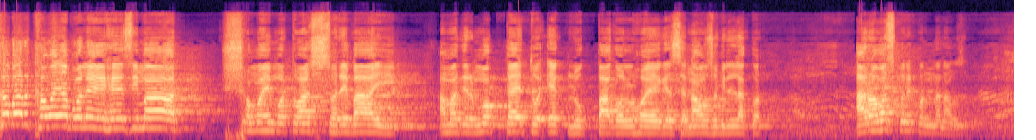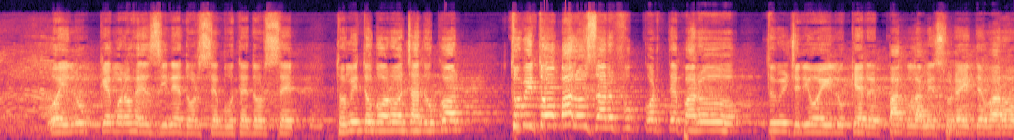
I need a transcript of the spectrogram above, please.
খাবার খাওয়াইয়া বলে, হে জিমাত সময় মতো আসছো রে ভাই। আমাদের মক্কায় তো এক লোক পাগল হয়ে গেছে নাওজবিল্লা কর। আর আওয়াজ করে কন্যা নাওজ ওই লোককে মনে হয় জিনে ধরছে, ভূতে ধরছে। তুমি তো বড় জাদুকর, তুমি তো ভালো জারফুক করতে পারো। তুমি যদি ওই লোকের পাগলামি ছুটাইতে পারো,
